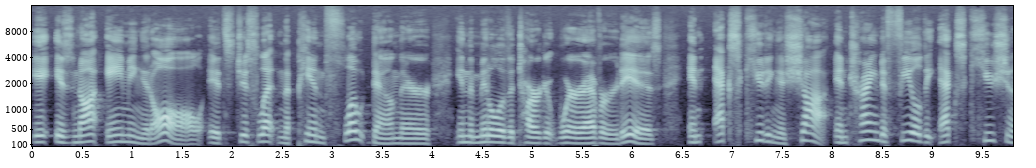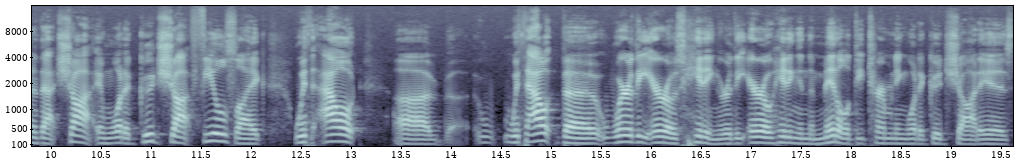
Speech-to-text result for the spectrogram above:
is not aiming at all. It's just letting the pin float down there in the middle of the target wherever it is and executing a shot and trying to feel the execution of that shot and what a good shot feels like without uh, without the where the arrow's hitting or the arrow hitting in the middle determining what a good shot is.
